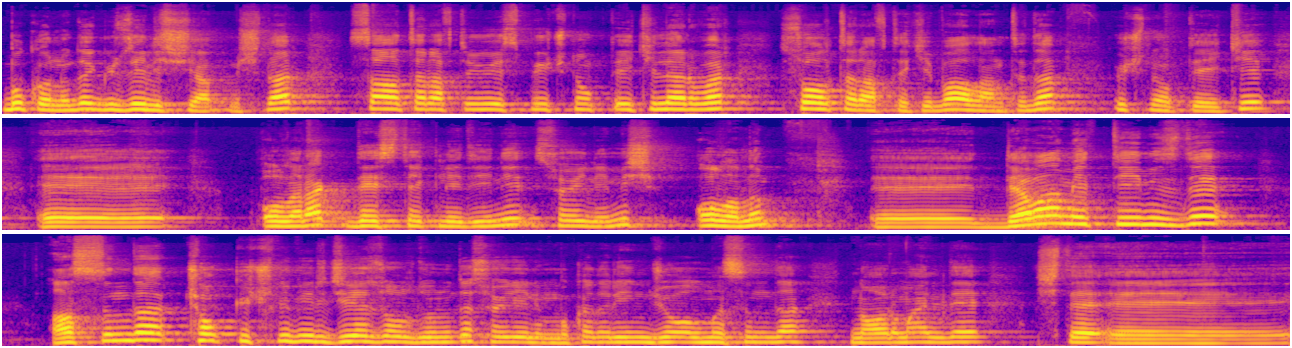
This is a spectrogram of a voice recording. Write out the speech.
Bu konuda güzel iş yapmışlar. Sağ tarafta USB 3.2'ler var. Sol taraftaki bağlantıda 3.2 e, olarak desteklediğini söylemiş olalım. Ee, devam ettiğimizde aslında çok güçlü bir cihaz olduğunu da söyleyelim. Bu kadar ince olmasında normalde işte ee,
